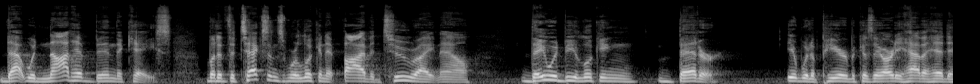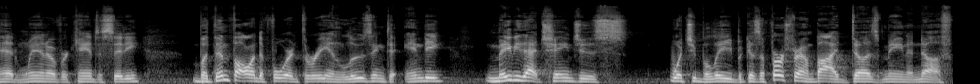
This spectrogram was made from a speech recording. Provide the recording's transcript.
That would not have been the case. But if the Texans were looking at 5 and 2 right now, they would be looking better. It would appear because they already have a head-to-head win over Kansas City. But then falling to 4 and 3 and losing to Indy, maybe that changes what you believe because a first round bye does mean enough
